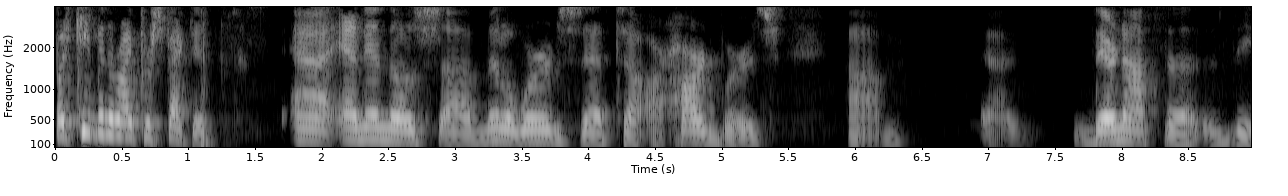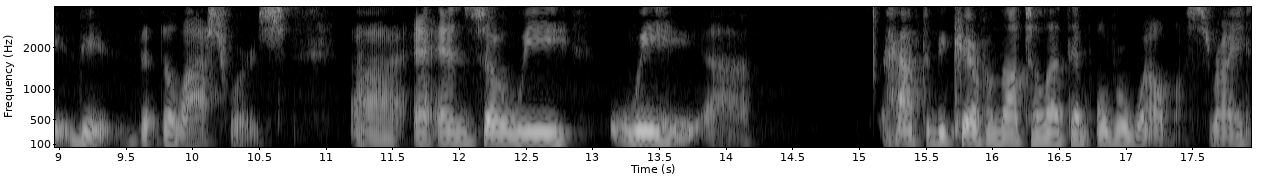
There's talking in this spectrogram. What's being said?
but keep in the right perspective. and then those middle words that are hard words. Um, they're not the the the, the last words, uh, and, and, so we we uh, have to be careful not to let them overwhelm us, right,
